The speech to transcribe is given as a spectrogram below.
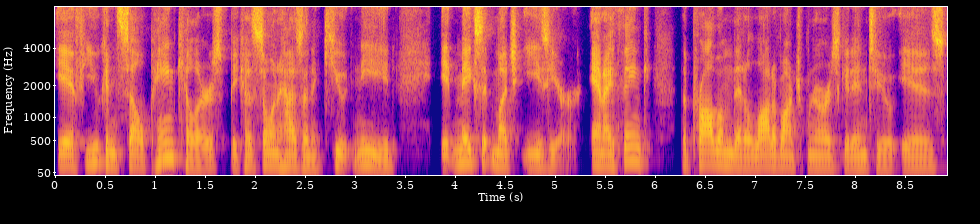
if you can sell painkillers because someone has an acute need, it makes it much easier. And I think the problem that a lot of entrepreneurs get into is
